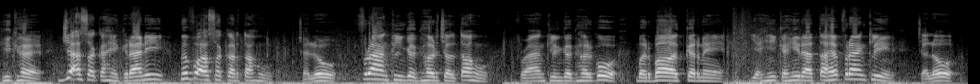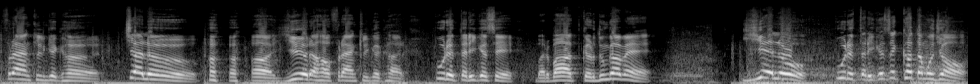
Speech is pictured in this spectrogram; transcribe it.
ठीक है। जैसा कहें ग्रैनी, मैं वैसा करता हूँ। चलो, फ्रैंकलिन के घर चलता हूँ। फ्रैंकलिन के घर को बर्बाद करने। यहीं कहीं रहता है फ्रैंकलिन। चलो, फ्रैंकलिन के घर। चलो। ये रहा फ्रैंकलिन का घर। पूरे तरीके से बर्बाद कर दूँगा मैं। ये लो, पूरे तरीके से खत्म हो जाओ।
